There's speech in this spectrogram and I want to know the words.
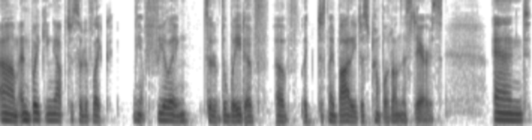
um, and waking up to sort of like you know feeling sort of the weight of of like just my body just crumpled on the stairs, and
